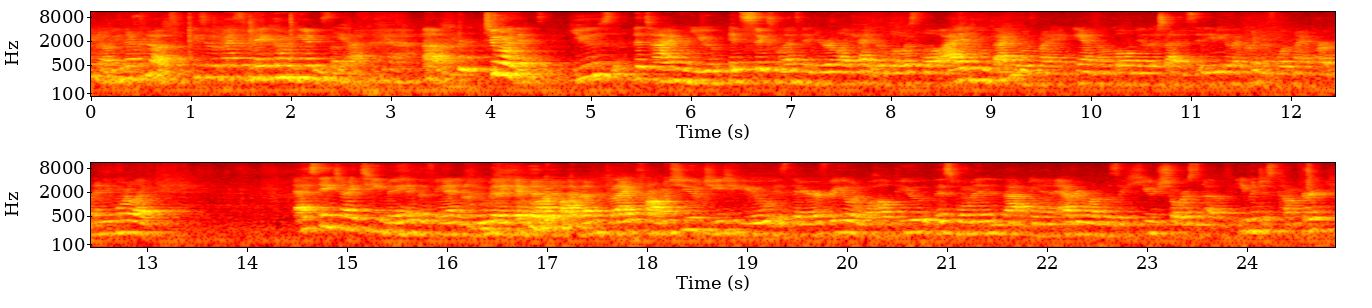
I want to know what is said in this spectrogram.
you know, you never know, it's a piece of advice may come in handy sometime. Um, two more things. Use the time when you, it's six months and you're like at your lowest low. I had to back in with my aunt and uncle on the other side of the city because I couldn't afford my apartment anymore. Like, SHIT may hit the fan and you may hit rock bottom, but I promise you, GGU is there for you and will help you. This woman, that man, everyone was a huge source of even just comfort.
